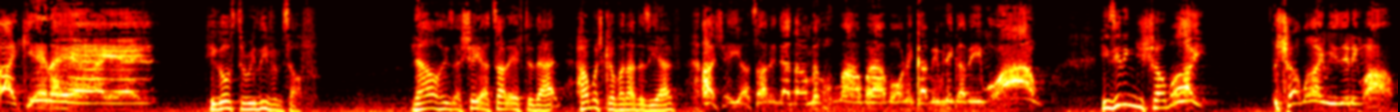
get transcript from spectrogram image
I can't, I, I, I. He goes to relieve himself. Now his Asher Yatzar after that, how much kavanah does he have? Asher Yatzar Wow! He's eating Shamay. Shamay he's eating, wow.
